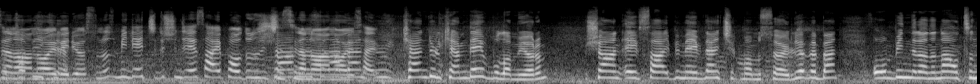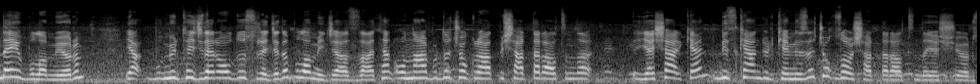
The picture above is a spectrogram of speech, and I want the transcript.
Sinan Oğan'a oy ki. veriyorsunuz. Milliyetçi düşünceye sahip olduğunuz Şu için an Sinan Oğan'a oy sahip. kendi ülkemde ev bulamıyorum. Şu an ev sahibim evden çıkmamı söylüyor ve ben 10 bin liranın altında ev bulamıyorum. Ya bu mülteciler olduğu sürece de bulamayacağız zaten. Onlar burada çok rahat bir şartlar altında yaşarken biz kendi ülkemizde çok zor şartlar altında yaşıyoruz.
